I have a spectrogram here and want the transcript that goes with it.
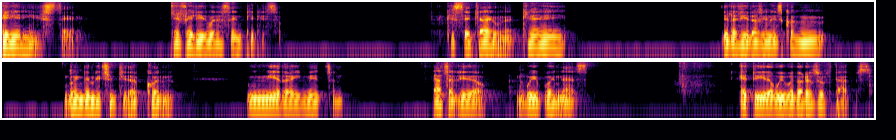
Que este, qué feliz voy a sentir eso. Que sé que, hay que de las situaciones con donde me he sentido con un miedo inmenso, han salido muy buenas. He tenido muy buenos resultados.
